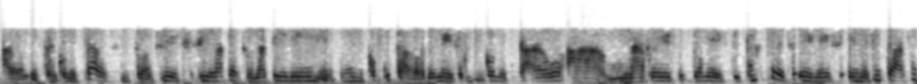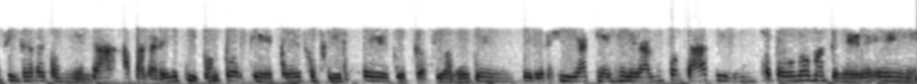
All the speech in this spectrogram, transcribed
a donde están conectados. Entonces, si una persona tiene un computador de mesa conectado a una red doméstica, pues en, en ese caso sí se recomienda apagar el equipo porque puede sufrir eh, fluctuaciones de, energía que en general es portátil, se puede uno mantener eh,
